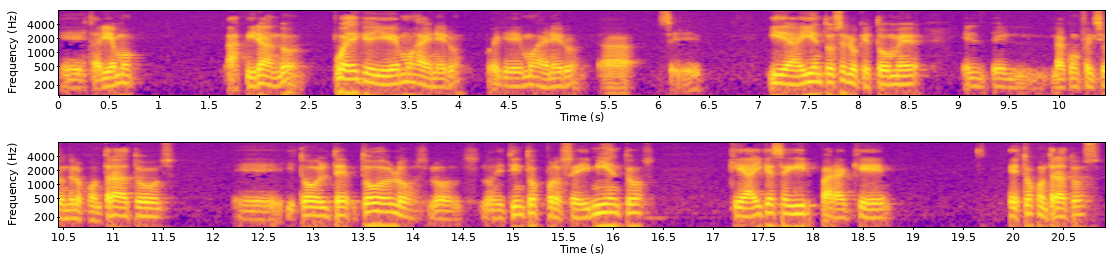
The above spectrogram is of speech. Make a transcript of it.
eh, estaríamos aspirando. Puede que lleguemos a enero, puede que lleguemos a enero. y de ahí entonces lo que tome la confección de los contratos eh, y todo todos los distintos procedimientos que hay que seguir para que estos contratos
